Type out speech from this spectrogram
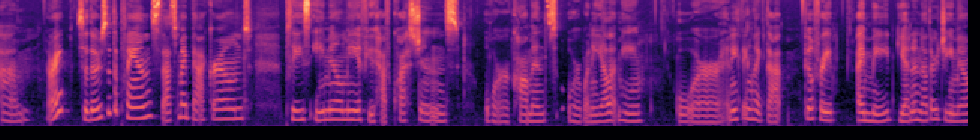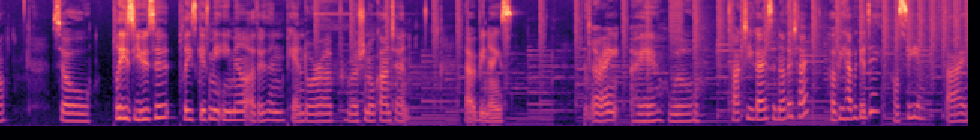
Um, all right, so those are the plans. That's my background. Please email me if you have questions or comments or want to yell at me or anything like that. Feel free. I made yet another Gmail. So please use it. Please give me email other than Pandora promotional content. That would be nice. All right, I will talk to you guys another time. Hope you have a good day. I'll see you. Bye.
